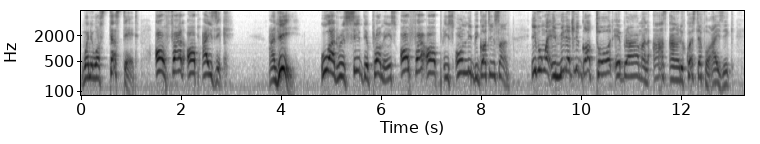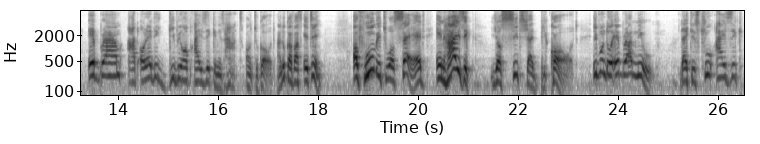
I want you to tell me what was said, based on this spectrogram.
when he was tested, offered up Isaac. And he, who had received the promise, offered up his only begotten son. Even when immediately God told Abraham and asked and requested for Isaac, Abraham had already given up Isaac in his heart unto God. And look at verse 18. Of whom it was said, In Isaac your seed shall be called. Even though Abraham knew that it is through Isaac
